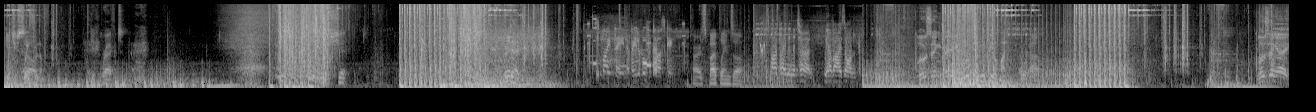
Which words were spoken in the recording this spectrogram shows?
Get Wasted yourself. them. Get wrecked. Oh, shit. You're dead. Spy plane available for tasking. Alright, spy plane's up. Spy plane in the turn. We have eyes on. Losing B. Look enemy field mine. No, we're not. Losing A.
